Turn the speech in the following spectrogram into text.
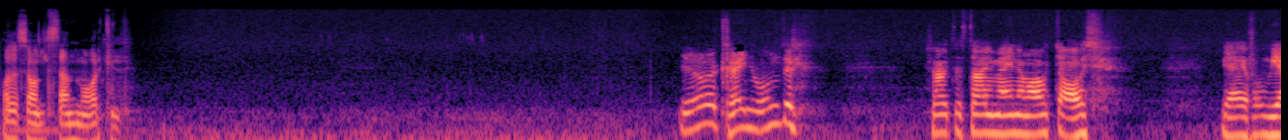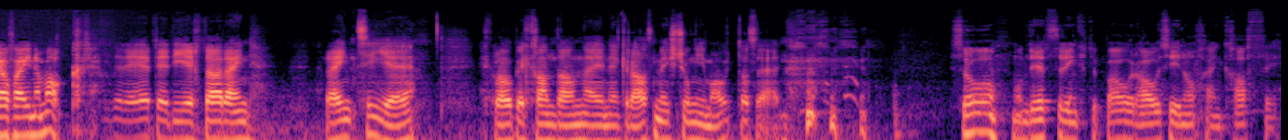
Oder sonst dann morgen. Ja, kein Wunder. Schaut es da in meinem Auto aus wie auf, wie auf einem Acker. Die Erde, die ich da rein, reinziehe, ich glaube, ich kann dann eine Grasmischung im Auto sein. so, und jetzt trinkt der Bauer Hausi noch einen Kaffee.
